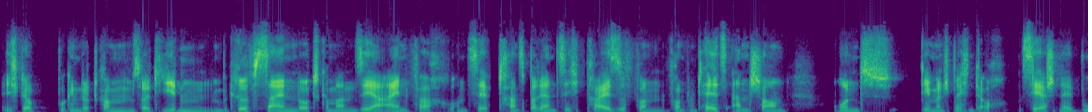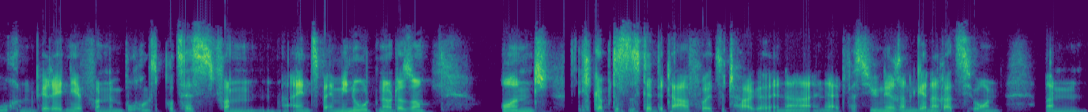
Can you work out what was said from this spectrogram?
Ich glaube, Booking.com sollte jedem ein Begriff sein. Dort kann man sehr einfach und sehr transparent sich Preise von, von Hotels anschauen und dementsprechend auch sehr schnell buchen. Wir reden hier von einem Buchungsprozess von ein, zwei Minuten oder so. Und ich glaube, das ist der Bedarf heutzutage in einer, in einer etwas jüngeren Generation. Man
